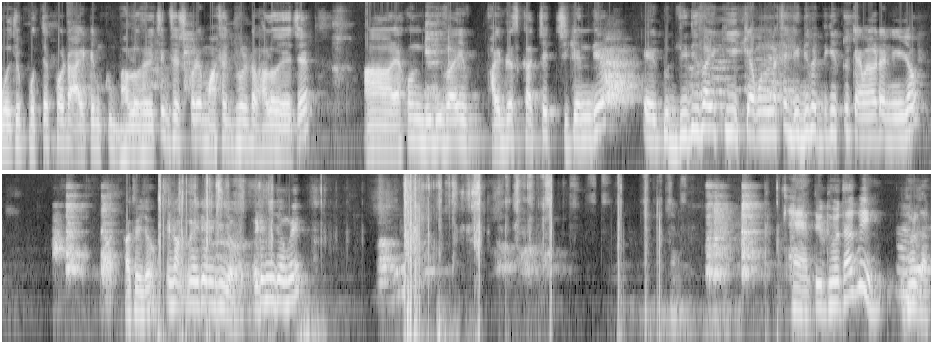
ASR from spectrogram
বলছে প্রত্যেক কটা আইটেম খুব ভালো হয়েছে বিশেষ করে মাছের ঝোলটা ভালো হয়েছে। আর এখন দিদিভাই ফ্রাইড রাইস খাচ্ছে চিকেন দিয়ে। একটু দিদিভাই কি কেমন লাগছে? দিদিভাইয়ের দিকে একটু ক্যামেরাটা নিয়ে যাও। আচ্ছা যাও। না এটা নিয়ে যাও এটা নিয়ে যাও মেয়ে। হ্যাঁ তুই ধরে থাকবি? ধরে থাক।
